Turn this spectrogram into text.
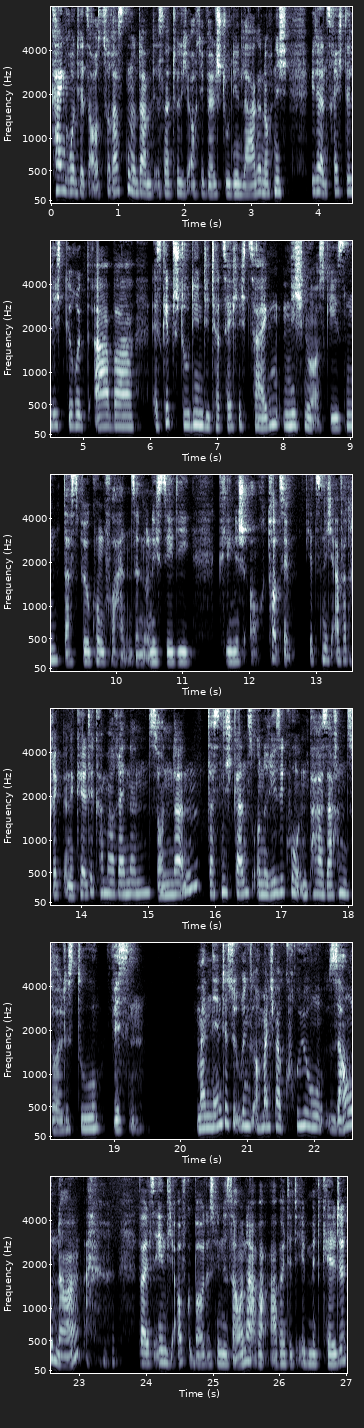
kein Grund jetzt auszurasten und damit ist natürlich auch die Weltstudienlage noch nicht wieder ins rechte Licht gerückt, aber es gibt Studien, die tatsächlich zeigen, nicht nur aus Gießen, dass Wirkungen vorhanden sind und ich sehe die klinisch auch. Trotzdem, jetzt nicht einfach direkt in eine Kältekammer rennen, sondern das nicht ganz ohne Risiko. Ein paar Sachen solltest du wissen. Man nennt es übrigens auch manchmal Kryosauna, weil es ähnlich aufgebaut ist wie eine Sauna, aber arbeitet eben mit Kälte.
